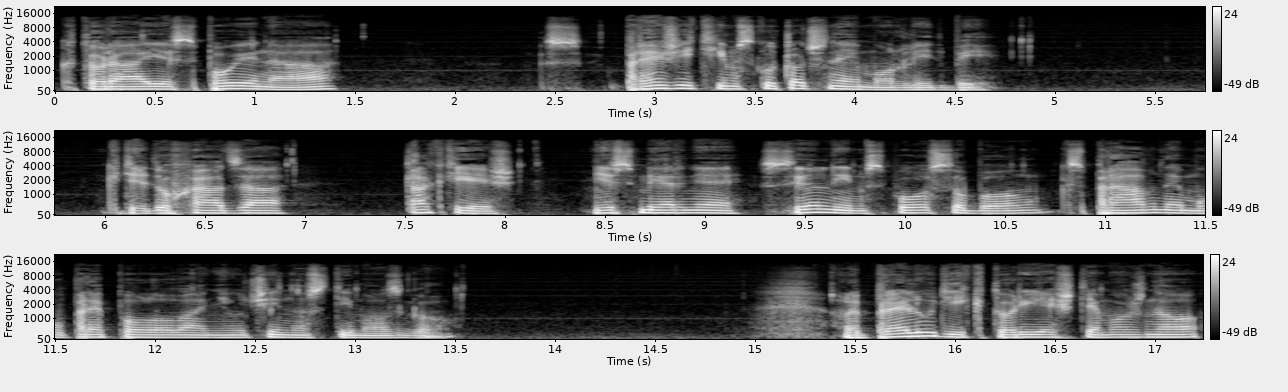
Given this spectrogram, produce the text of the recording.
ktorá je spojená s prežitím skutočnej modlitby, kde dochádza taktiež nesmierne silným spôsobom k správnemu prepolovaniu činnosti mozgov. Ale pre ľudí, ktorí ešte možno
